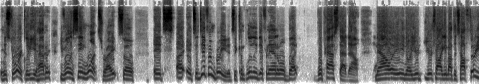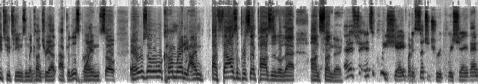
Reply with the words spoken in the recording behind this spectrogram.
historically you haven't, you've only seen once, right? So it's uh, it's a different breed. It's a completely different animal, but we're past that now. Yeah. Now you know you're you're talking about the top 32 teams in the country at, after this point, Right. and so Arizona will come ready. I'm a thousand percent positive of that on Sunday. And it's it's a cliche, but it's such a true cliche. Then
